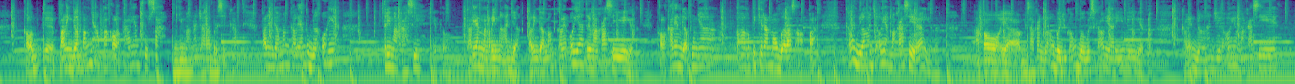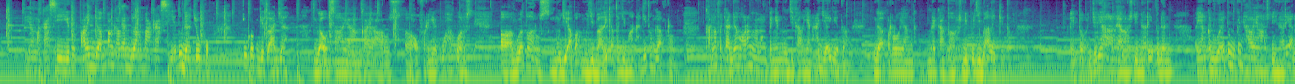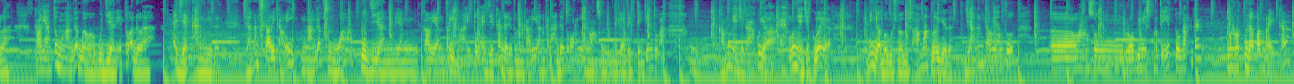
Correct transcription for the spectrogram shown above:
kalau eh, paling gampangnya apa? Kalau kalian susah gimana cara bersikap? Paling gampang kalian tuh bilang oh iya terima kasih gitu. Kalian menerima aja. Paling gampang tuh kalian oh iya terima kasih gitu. Kalau kalian nggak punya uh, kepikiran mau balas apa kalian bilang aja oh ya makasih ya gitu. Atau ya misalkan bilang oh baju kamu bagus sekali hari ini gitu. Kalian bilang aja oh ya makasih ya makasih gitu. Paling gampang kalian bilang makasih itu udah cukup. Cukup gitu aja. Nggak usah yang kayak harus uh, overreact wah aku harus uh, eh, gue tuh harus muji apa muji balik atau gimana gitu nggak perlu. Karena terkadang orang memang pengen muji kalian aja gitu. Nggak perlu yang mereka tuh harus dipuji balik gitu. Itu. Jadi -hal yang harus dihindari itu. Dan yang kedua itu mungkin hal yang harus dihindari adalah kalian tuh menganggap bahwa pujian itu adalah ejekan gitu. Jangan sekali-kali menganggap semua pujian yang kalian terima itu ejekan dari teman kalian. Kan ada tuh orang yang langsung negatif thinking tuh ah kamu ngejek aku ya? Eh lu ngejek gue ya? Ini nggak bagus-bagus amat loh gitu. Jangan kalian tuh uh, langsung beropini seperti itu. Karena kan menurut pendapat mereka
